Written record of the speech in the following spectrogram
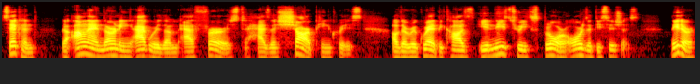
Second, the online learning algorithm at first has a sharp increase of the regret because it needs to explore all the decisions. Later,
